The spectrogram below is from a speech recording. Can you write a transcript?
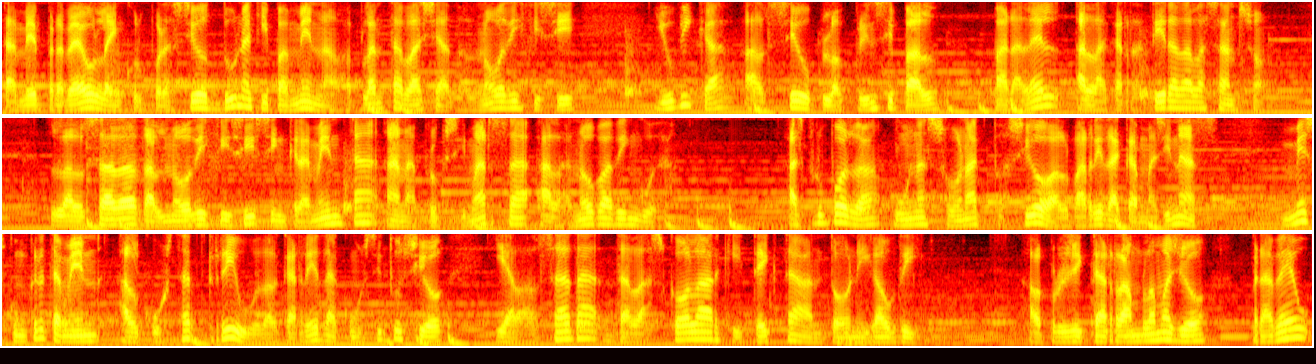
també preveu la incorporació d'un equipament a la planta baixa del nou edifici i ubica el seu bloc principal paral·lel a la carretera de la Sanson. L'alçada del nou edifici s'incrementa en aproximar-se a la nova avinguda es proposa una segona actuació al barri de Can Maginàs, més concretament al costat riu del carrer de Constitució i a l'alçada de l'Escola Arquitecte Antoni Gaudí. El projecte Rambla Major preveu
